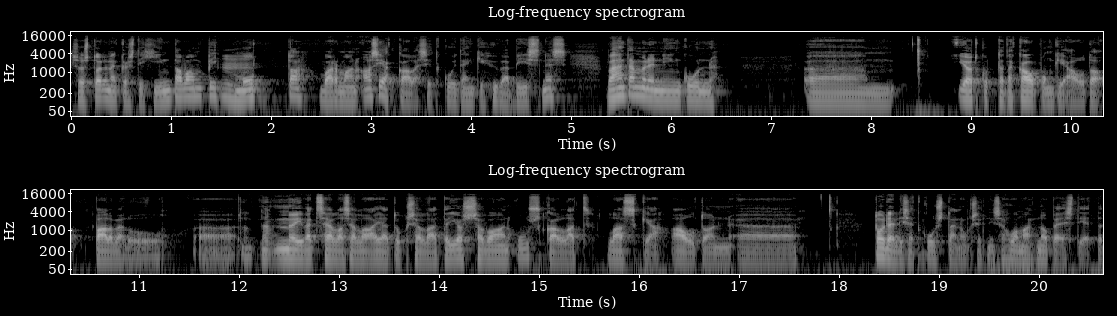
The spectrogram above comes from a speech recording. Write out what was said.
Se olisi todennäköisesti hintavampi, mm. mutta varmaan asiakkaalle sitten kuitenkin hyvä bisnes. Vähän tämmöinen niin kuin, öö, jotkut tätä kaupunkiautopalvelua Totta. möivät sellaisella ajatuksella, että jos sä vaan uskallat laskea auton öö, todelliset kustannukset, niin sä huomaat nopeasti, että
